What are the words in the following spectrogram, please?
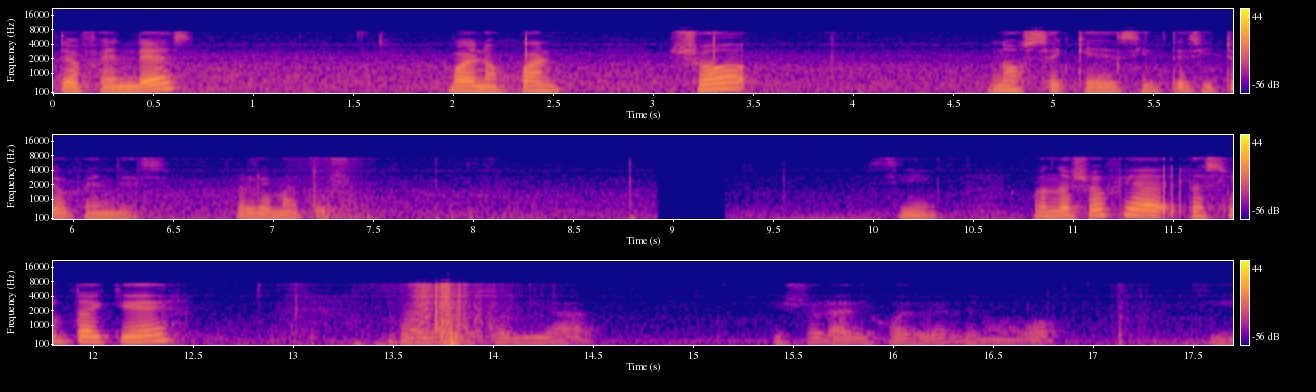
¿Te ofendes? Bueno, Juan, yo no sé qué decirte si te ofendes. Problema tuyo. ¿Sí? Cuando yo fui a, resulta que da la casualidad que yo la dejo de ver de nuevo. ¿sí?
